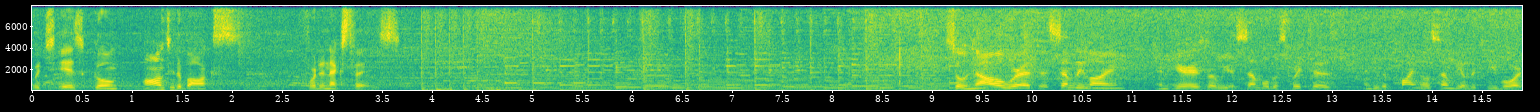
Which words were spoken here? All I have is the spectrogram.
which is going onto the box for the next phase. So now we're at the assembly line, and here's where we assemble the switches and do the final assembly of the keyboard,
